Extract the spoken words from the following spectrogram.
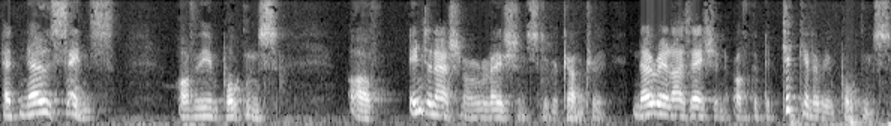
had no sense of the importance of international relations to the country no realization of the particular importance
